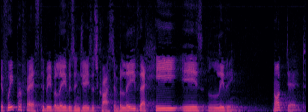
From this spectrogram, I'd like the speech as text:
If we profess to be believers in Jesus Christ and believe that he is living, not dead,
